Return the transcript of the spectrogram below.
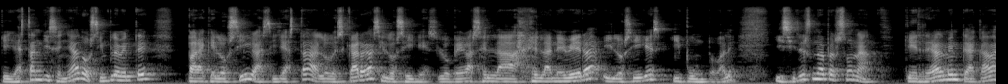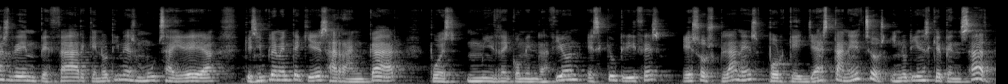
que ya están diseñados simplemente para que lo sigas y ya está. Lo descargas y lo sigues. Lo pegas en la, en la nevera y lo sigues y punto, ¿vale? Y si eres una persona que realmente acabas de empezar, que no tienes mucha idea, que simplemente quieres arrancar, pues mi recomendación es que utilices esos planes porque ya están hechos y no tienes que pensar.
